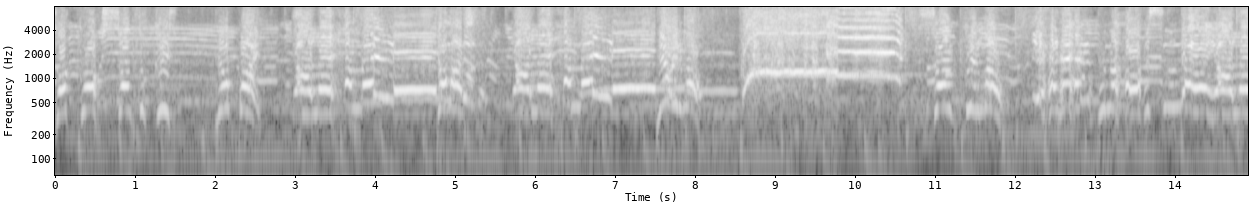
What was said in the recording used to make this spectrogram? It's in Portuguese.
Socorro, Santo Cristo! Meu pai! Aleluia! Camarada! Aleluia! Meu irmão! Santo irmão! Yeah! É Nossa! Aleluia! Aleluia!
